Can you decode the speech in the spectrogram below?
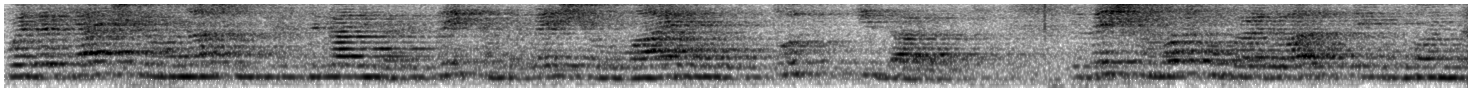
Ми завдячуємо нашим захисникам і захисницям за те, що ми маємо тут зараз, за те, що ми можемо передавати цей вогонь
